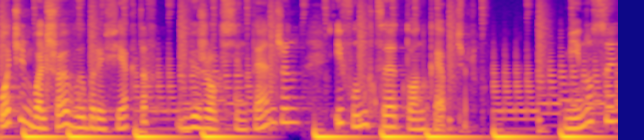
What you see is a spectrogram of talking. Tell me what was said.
Очень большой выбор эффектов, движок Synth Engine и функция Tone Capture. Минусы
